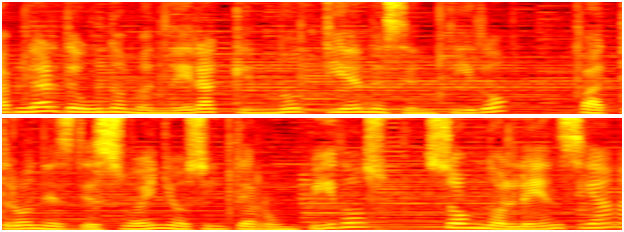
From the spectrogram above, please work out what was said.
hablar de una manera que no tiene sentido, patrones de sueños interrumpidos, somnolencia,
